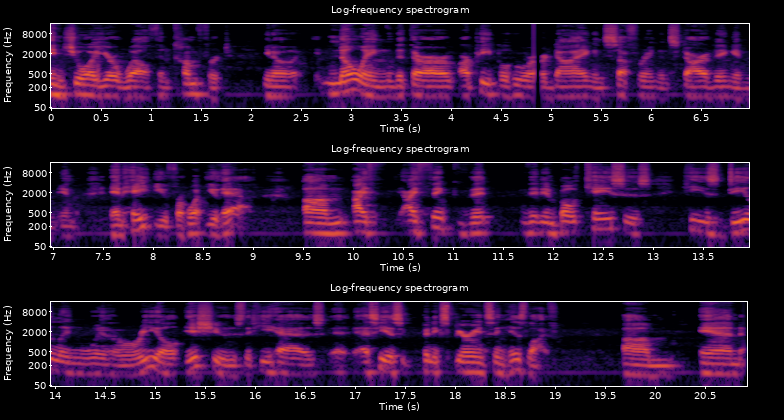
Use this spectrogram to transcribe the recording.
enjoy your wealth and comfort you know knowing that there are, are people who are dying and suffering and starving and and, and hate you for what you have? Um, i i think that that in both cases he's dealing with real issues that he has as he has been experiencing his life um, and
